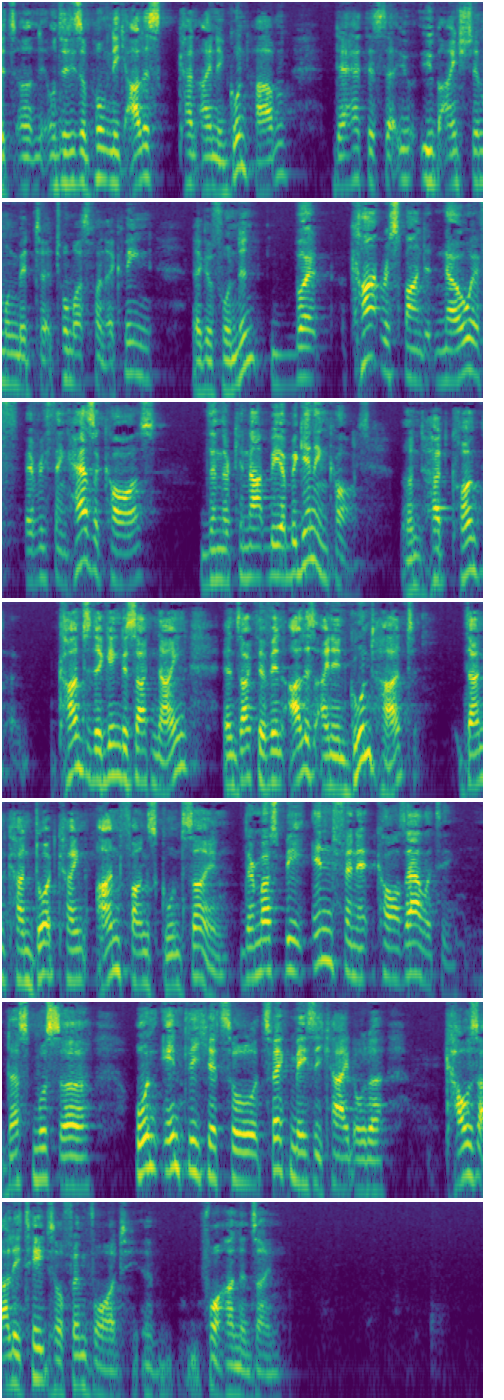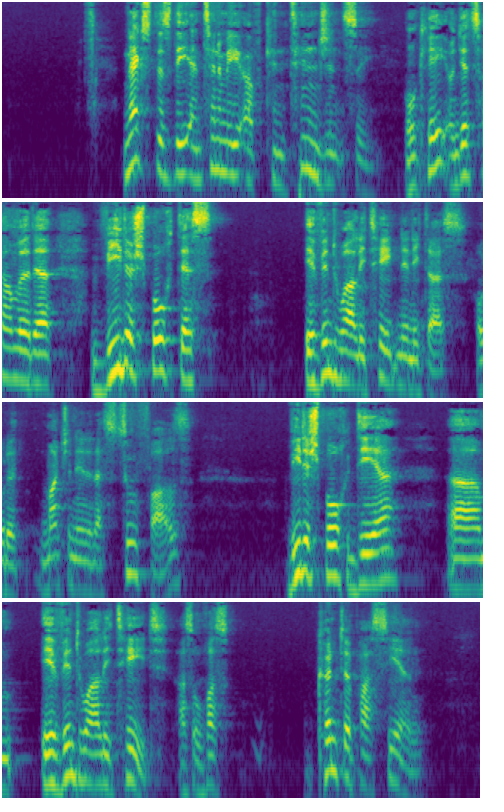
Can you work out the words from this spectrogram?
unter diesem Punkt, nicht alles kann einen Grund haben, der hat es äh, Übereinstimmung mit äh, Thomas von Aquin äh, gefunden. But Kant responded, no, if everything has a cause, then there cannot be a beginning cause. Und hat Kant, Kant dagegen gesagt, nein, er sagte, wenn alles einen Grund hat, dann kann dort kein Anfangsgrund sein. There must be infinite causality. das muss äh, unendliche so Zweckmäßigkeit oder Kausalität, so Fremdwort, äh, vorhanden sein. Next is the antinomy of contingency. Okay, und jetzt haben wir der Widerspruch des Eventualität, nenne ich das, oder manche nennen das Zufalls. Widerspruch der ähm, Eventualität, also was könnte passieren,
